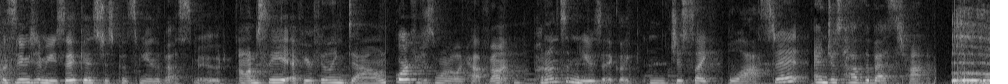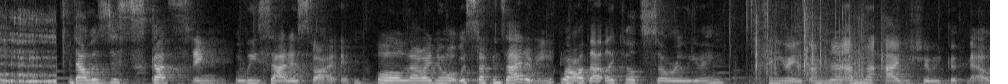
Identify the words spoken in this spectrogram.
Listening to music is just puts me in the best mood. Honestly, if you're feeling down or if you just want to like have fun, put on some music, like just like blast it and just have the best time. that was disgustingly satisfying. Well, now I know what was stuck inside of me. Wow, that like felt so relieving. Anyways, I'm gonna I'm gonna actually cook now.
